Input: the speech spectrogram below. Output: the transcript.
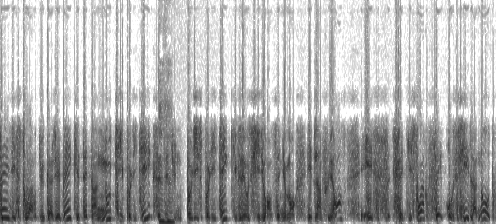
c'est l'histoire du KGB qui était un outil politique, c'était une police politique qui faisait aussi du renseignement et de l'influence. Et cette histoire, c'est aussi la nôtre.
